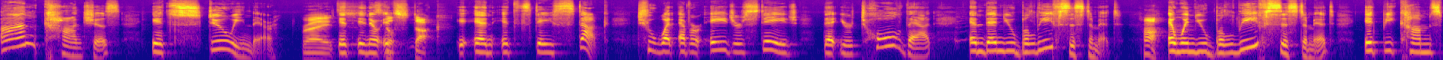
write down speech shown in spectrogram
unconscious, it's stewing there. Right. It- you know, still it's- stuck. I- and it stays stuck to whatever age or stage that you're told that, and then you belief system it. Huh. And when you belief system it, it becomes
